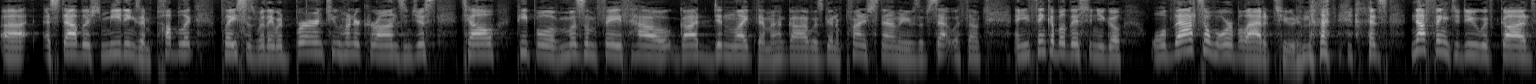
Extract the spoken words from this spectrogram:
uh, established meetings and public places where they would burn 200 Qurans and just tell people of Muslim faith how God didn't like them how God was going to punish them and he was upset with them. And you think about this and you go, well, that's a horrible attitude. And that has nothing to do with God's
